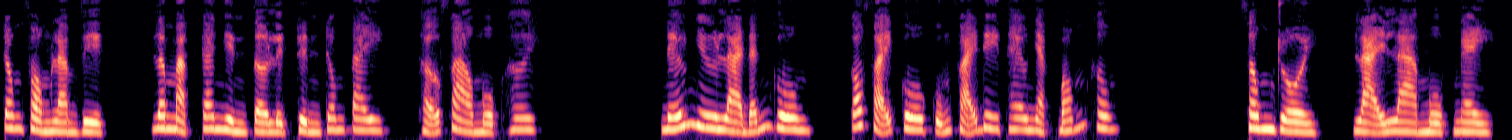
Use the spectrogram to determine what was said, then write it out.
Trong phòng làm việc, Lâm Mặc Ca nhìn tờ lịch trình trong tay, thở phào một hơi. Nếu như là đánh gôn, có phải cô cũng phải đi theo nhặt bóng không? Xong rồi, lại là một ngày.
